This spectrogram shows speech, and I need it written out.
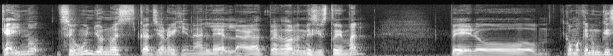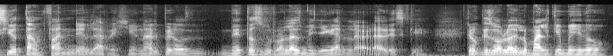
que ahí no, según yo no es canción original, ¿eh? La verdad, perdónenme si estoy mal. Pero como que nunca he sido tan fan de la regional, pero neta sus rolas me llegan, la verdad es que creo que eso habla de lo mal que me he ido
